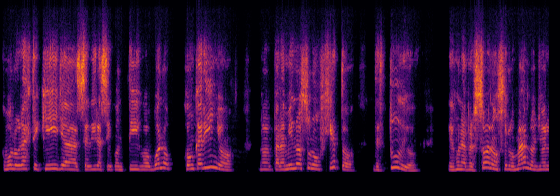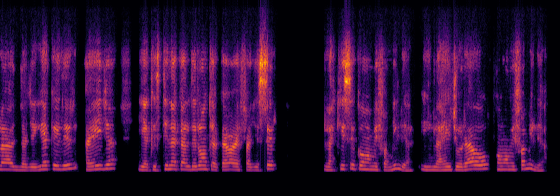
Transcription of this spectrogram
¿Cómo lograste que ella se diera así contigo? Bueno, con cariño. para mí no es un objeto de estudio, es una persona, un ser humano. Yo la, llegué a querer a ella y a Cristina Calderón, que acaba de fallecer, las quise como mi familia y las he llorado como mi familia.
